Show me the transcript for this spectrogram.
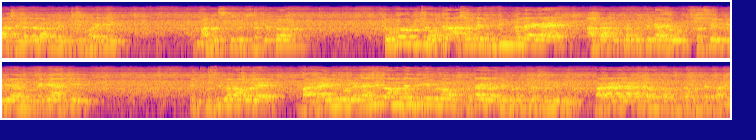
বা ছেলেধরা বলে কিছু হয়নি। মানুষ খুবই সচেতন। তবুও কিছু হতে আসামের বিভিন্ন জায়গায় আমরা পত্রপত্রিকায় হোক সোশ্যাল মিডিয়ায় হোক, দেখে আসছি। এই খুশি ধরা বলে বা ডাইনি বলে, ডাইনি তো আমাদের দিকে কোনো কথাই হয়নি, কোনো কিছু শুনিনি। বাগান এলাকাতে হয়তো হতে হতে পারে।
